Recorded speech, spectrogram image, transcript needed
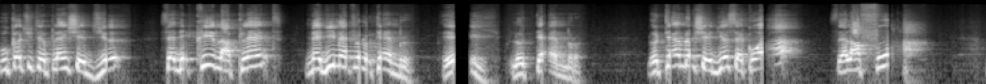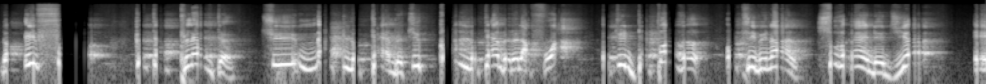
pour que tu te plaignes chez Dieu, c'est d'écrire la plainte, mais d'y mettre le timbre. Et le timbre. Le timbre chez Dieu, c'est quoi? C'est la foi. Donc il faut que ta plainte, tu mettes le timbre, tu colles le timbre de la foi et tu déposes au tribunal souverain de Dieu et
